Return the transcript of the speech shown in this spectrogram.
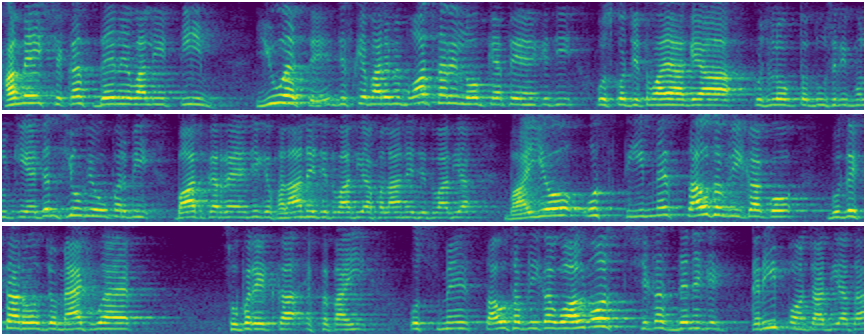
हमें शिकस्त देने वाली टीम यूएसए जिसके बारे में बहुत सारे लोग कहते हैं कि जी, उसको जितवाया गया, कुछ लोग तो दूसरी मुल्क की एजेंसियों के ऊपर भी बात कर रहे हैं जी कि फलाने जितवा दिया, फलाने जितवा दिया। भाइयों, उस टीम ने साउथ अफ्रीका को गुज्त रोज़ जो मैच हुआ है सुपर एट का अफ्ताही उसमें साउथ अफ्रीका को ऑलमोस्ट शिकस्त देने के करीब पहुँचा दिया था,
